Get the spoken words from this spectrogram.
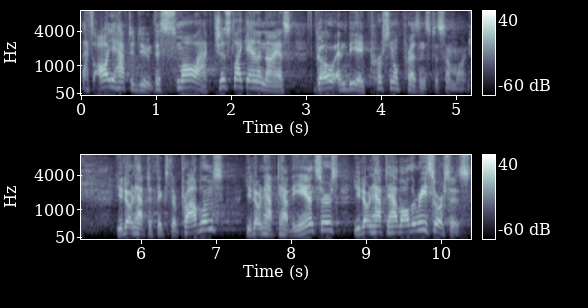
That's all you have to do. This small act, just like Ananias, go and be a personal presence to someone. You don't have to fix their problems. You don't have to have the answers. You don't have to have all the resources.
